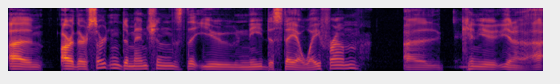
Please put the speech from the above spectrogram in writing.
um, are there certain dimensions that you need to stay away from? Uh, can you, you know,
